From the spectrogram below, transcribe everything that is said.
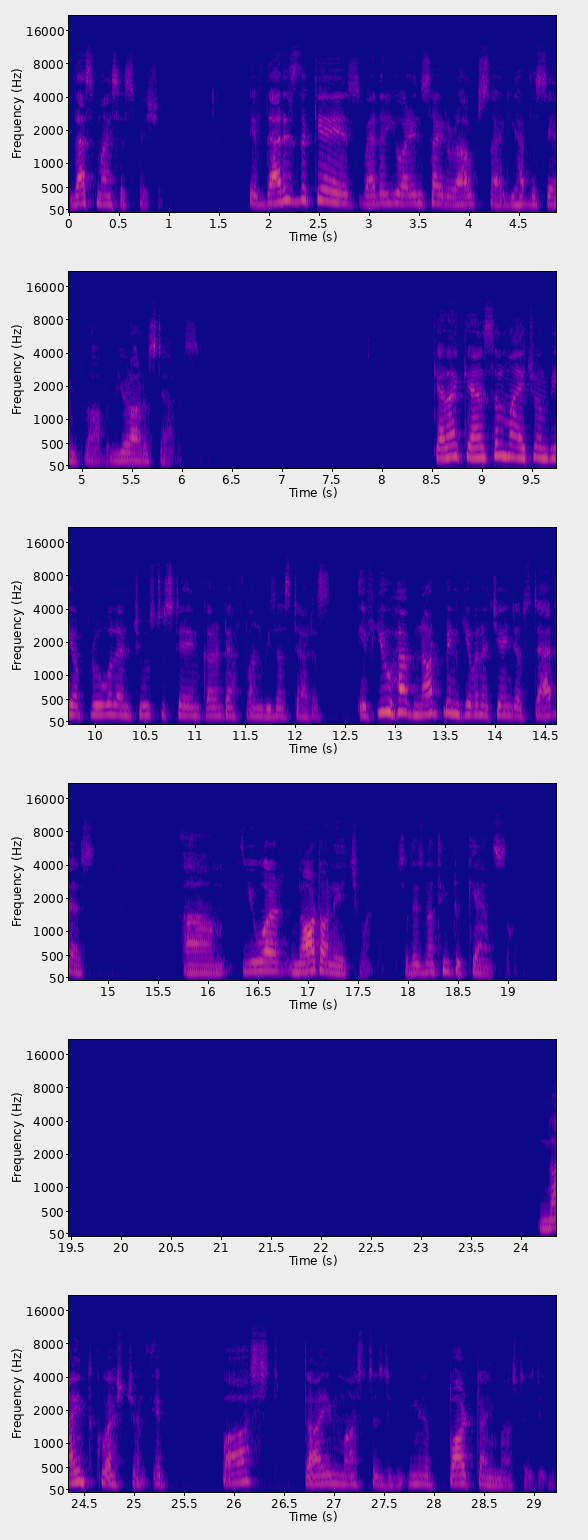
That's my suspicion. If that is the case, whether you are inside or outside, you have the same problem. You're out of status. Can I cancel my H-1B approval and choose to stay in current F-1 visa status? If you have not been given a change of status, um, you are not on H1. So there's nothing to cancel. Ninth question, a past time master's degree, you mean a part-time master's degree?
